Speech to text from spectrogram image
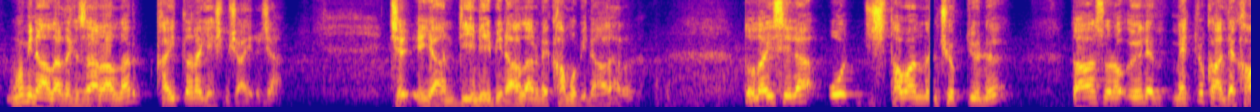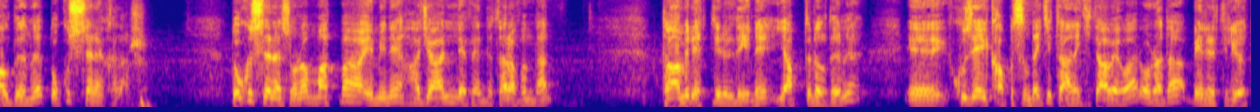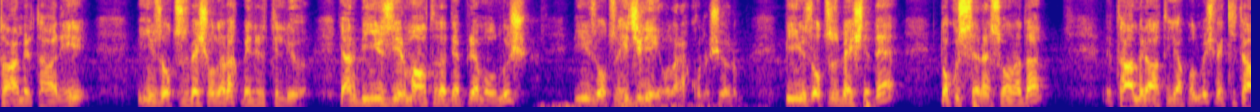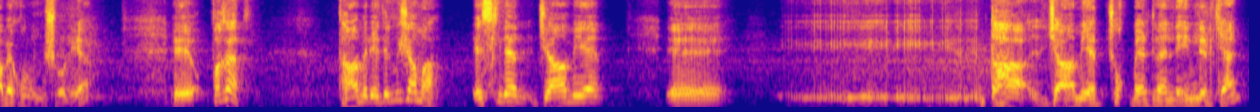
Bu binalardaki zararlar kayıtlara geçmiş ayrıca. Yani dini binalar ve kamu binalar Dolayısıyla o tavanın çöktüğünü daha sonra öyle metruk halde kaldığını 9 sene kadar 9 sene sonra matbaa emini Hacı Halil Efendi tarafından tamir ettirildiğini, yaptırıldığını e, kuzey kapısında iki tane kitabe var. Orada belirtiliyor tamir tarihi 1135 olarak belirtiliyor. Yani 1126'da deprem olmuş. 1130 Hicri olarak konuşuyorum. 1135'te de 9 sene sonra da e, tamiratı yapılmış ve kitabe konulmuş oraya. E, fakat tamir edilmiş ama eskiden camiye e, daha camiye çok merdivenle inilirken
